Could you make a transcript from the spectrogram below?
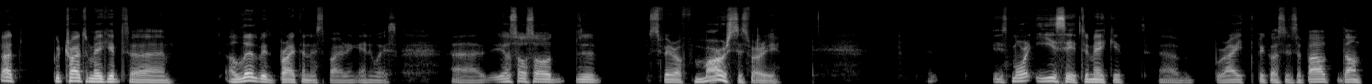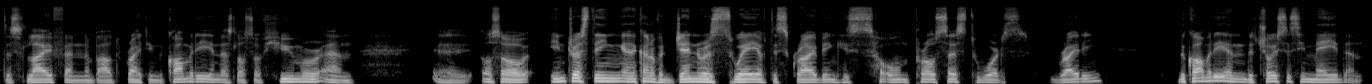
but we try to make it uh, a little bit bright and inspiring anyways. Uh, it's also the sphere of mars is very it's more easy to make it um, bright because it's about dante's life and about writing the comedy and there's lots of humor and uh, also interesting and kind of a generous way of describing his own process towards writing the comedy and the choices he made and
